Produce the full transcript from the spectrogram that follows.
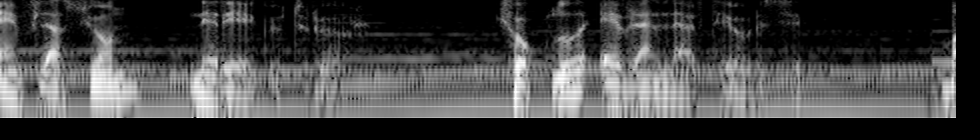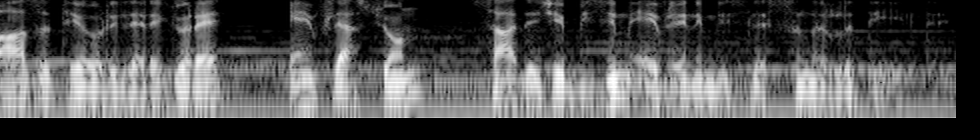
Enflasyon nereye götürüyor? Çoklu evrenler teorisi. Bazı teorilere göre enflasyon sadece bizim evrenimizle sınırlı değildi.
